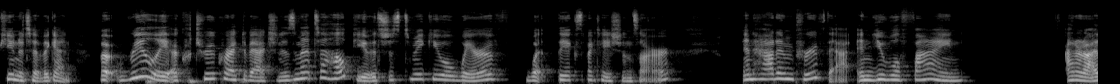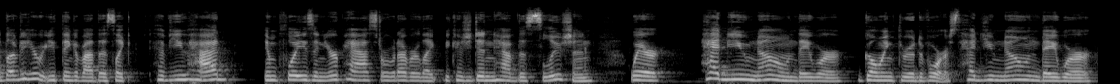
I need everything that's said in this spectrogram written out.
Punitive again. But really, a true corrective action is meant to help you. It's just to make you aware of what the expectations are and how to improve that. And you will find I don't know. I'd love to hear what you think about this. Like, have you had employees in your past or whatever, like, because you didn't have this solution where had you known they were going through a divorce, had you known they were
